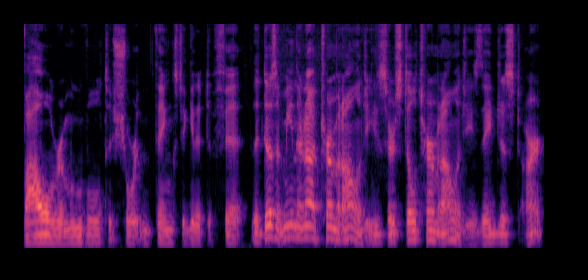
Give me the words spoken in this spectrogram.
vowel removal to shorten things to get it to fit. That doesn't mean they're not terminologies, they're still terminologies, they just aren't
